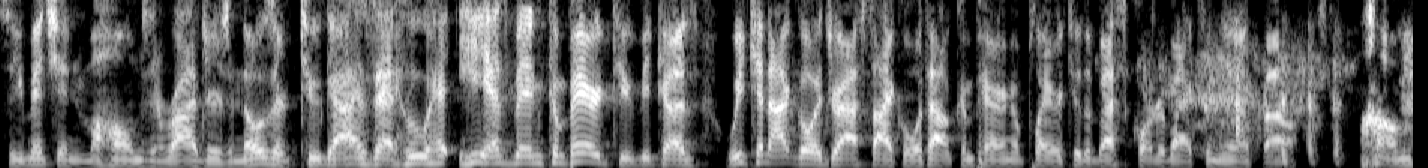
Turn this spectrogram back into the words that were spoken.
So you mentioned Mahomes and Rodgers, and those are two guys that who he has been compared to because we cannot go a draft cycle without comparing a player to the best quarterbacks in the NFL. Um,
